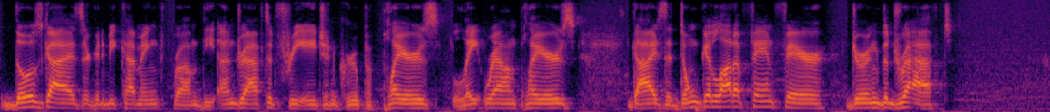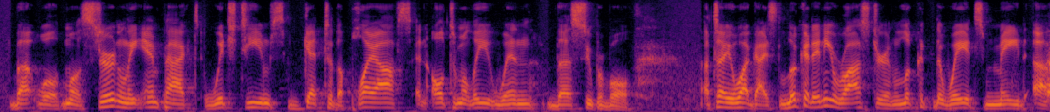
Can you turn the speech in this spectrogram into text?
those guys are going to be coming from the undrafted free agent group of players, late round players guys that don't get a lot of fanfare during the draft, but will most certainly impact which teams get to the playoffs and ultimately win the Super Bowl. I'll tell you what, guys, look at any roster and look at the way it's made up.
